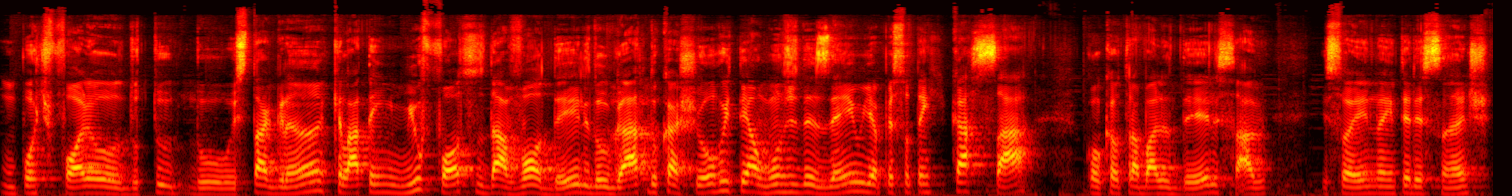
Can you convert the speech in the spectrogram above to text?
um portfólio do, do Instagram que lá tem mil fotos da avó dele, do gato, do cachorro e tem alguns de desenho e a pessoa tem que caçar qual que é o trabalho dele, sabe? Isso aí não é interessante.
